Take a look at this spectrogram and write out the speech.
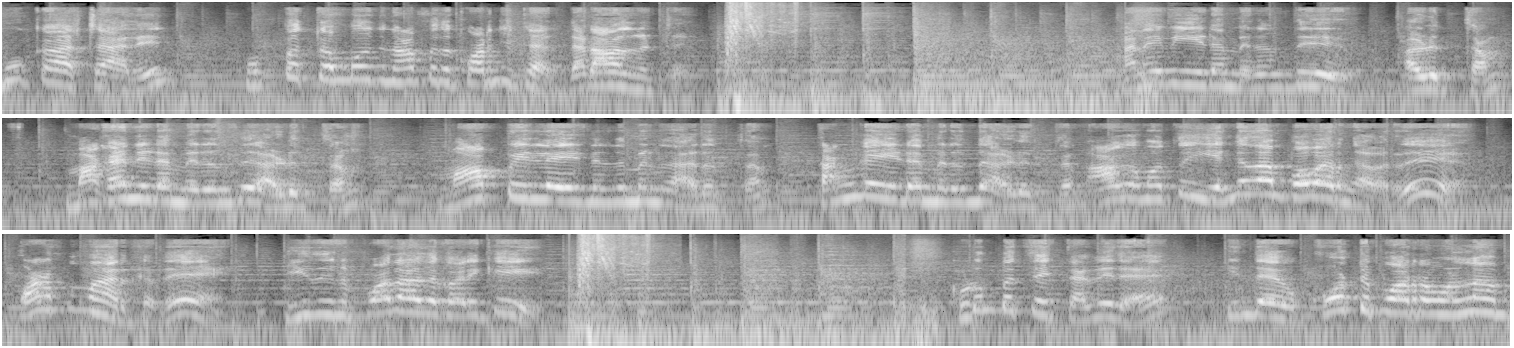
மு க ஸ்டாலின் முப்பத்தொம்போது நாற்பது குறைஞ்சிட்டார் தடால்னுட்டு. மனைவியிடமிருந்து அழுத்தம் மகனிடமிருந்து அழுத்தம் மாப்பிள்ளையிடமிருந்து அழுத்தம் தங்கையிடமிருந்து அழுத்தம் ஆக மொத்தம் எங்கே தான் போவாருங்க அவரு? குழப்பமா இருக்குது. இதுன்னு போதாத குறைக்கு. குடும்பத்தை தவிர இந்த கோட்டு போடுறவங்கலாம்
